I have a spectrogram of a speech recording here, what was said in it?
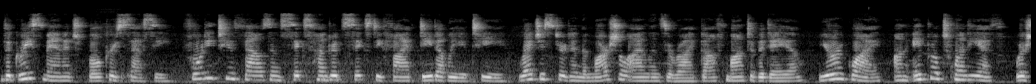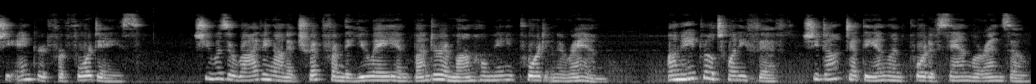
The Greece-managed Bulker Sessi, 42,665 DWT, registered in the Marshall Islands arrived off Montevideo, Uruguay, on April 20th, where she anchored for four days. She was arriving on a trip from the UAE and Bandar Imam Khomeini port in Iran. On April 25th, she docked at the inland port of San Lorenzo,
